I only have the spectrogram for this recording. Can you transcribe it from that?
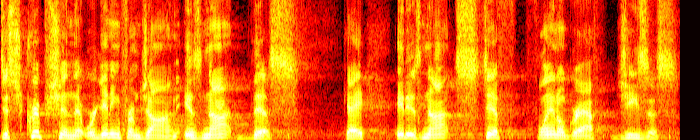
description that we're getting from John is not this, okay? It is not stiff flannel graph Jesus.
